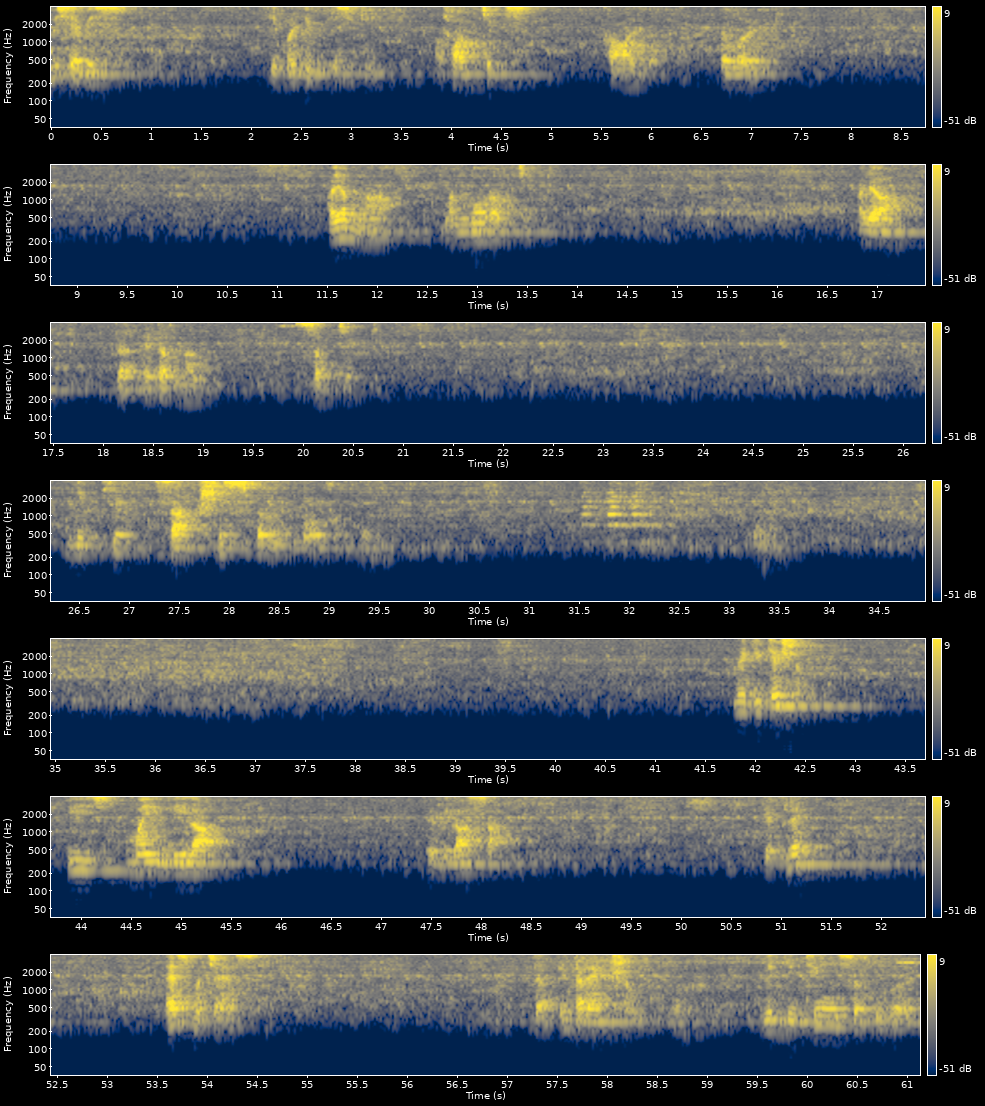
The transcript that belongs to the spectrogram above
vis-a-vis the multiplicity of objects called the world. I am not one more object. I am the eternal subject. नित्य साक्षी स्वरूप Meditation is my lila, a vilasa, a play, as much as the interaction with the things of the world.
